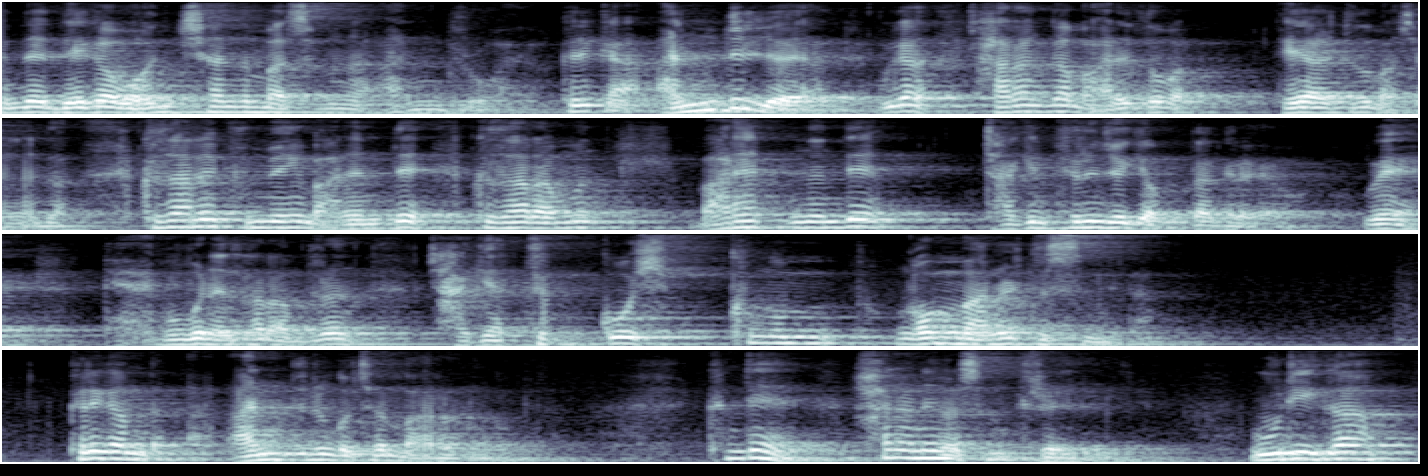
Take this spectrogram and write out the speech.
근데 내가 원치 않는 말씀은 안 들어와요. 그러니까 안 들려야 우리가 사람과 말해도 대할 때도 마찬가지다. 그 사람이 분명히 말했는데 그 사람은 말했는데 자기는 들은 적이 없다 그래요. 왜? 대부분의 사람들은 자기가 듣고 싶은 것만을 듣습니다. 그러니까 안 들은 것처럼 말하는 겁니다. 근데 하나님의 말씀 들어야 돼요. 우리가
